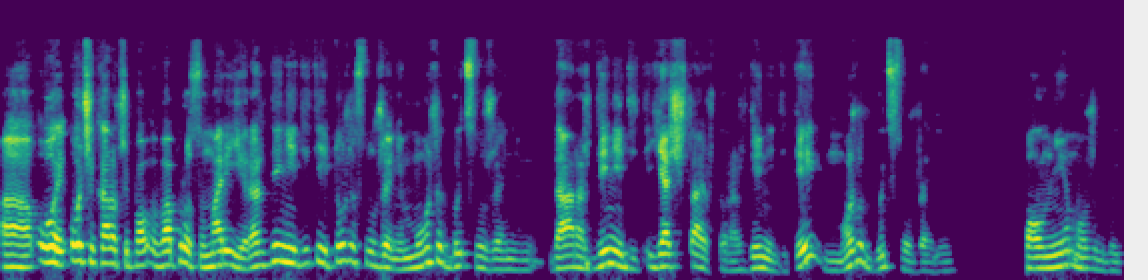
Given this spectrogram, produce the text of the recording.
ой, очень хороший вопрос у Марии. Рождение детей тоже служение? Может быть служением. Да, рождение детей. Я считаю, что рождение детей может быть служением. Вполне может быть.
